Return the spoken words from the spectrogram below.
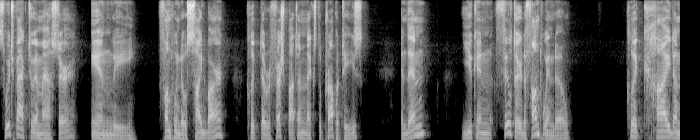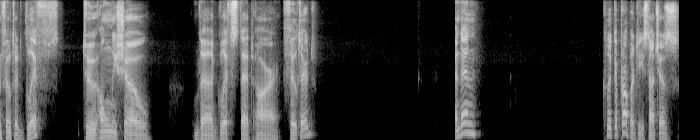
Switch back to a master in the font window sidebar, click the refresh button next to properties, and then you can filter the font window, click hide unfiltered glyphs to only show the glyphs that are filtered. And then click a property such as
